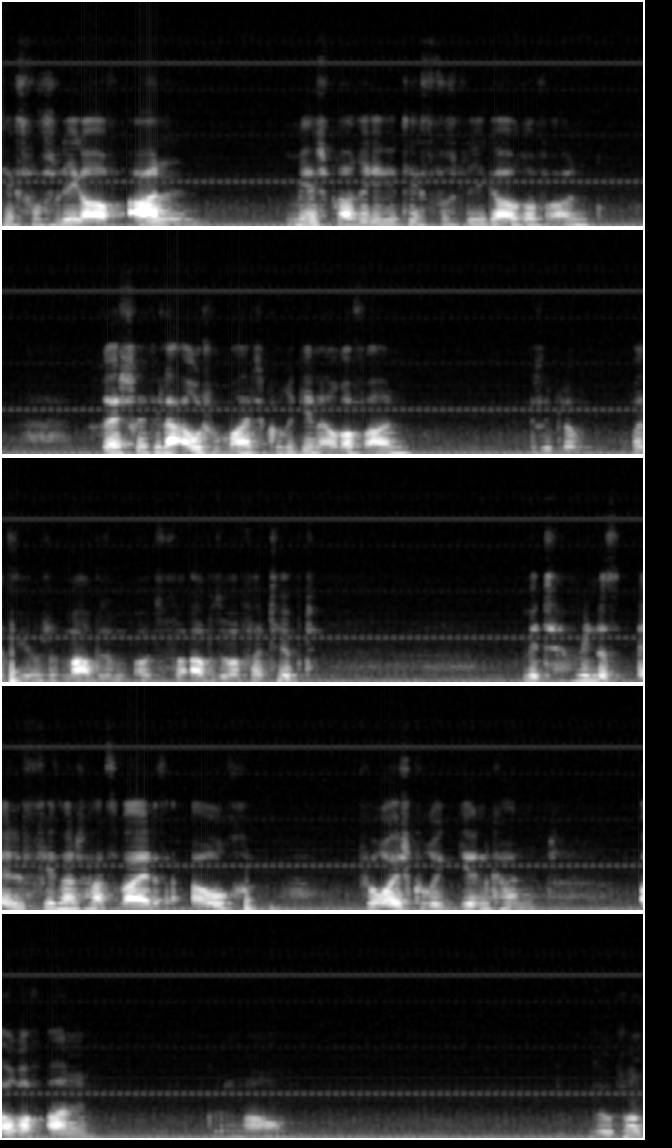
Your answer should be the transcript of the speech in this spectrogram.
Textvorschläge auf an, mehrsprachige Textvorschläge auch auf an, Rechtschreibfehler automatisch korrigieren auch auf an, Rechtschreibfehler, falls ihr schon mal ab und zu mal vertippt, mit Windows 11 24 H2 das auch für euch korrigieren kann, auch auf an, genau. So, schon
